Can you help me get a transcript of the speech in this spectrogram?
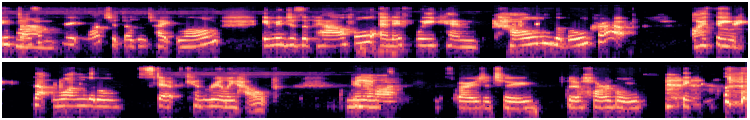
it doesn't take much, it doesn't take long. Images are powerful, and if we can cull the bull crap, I think mm. that one little step can really help minimize exposure to the horrible things.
